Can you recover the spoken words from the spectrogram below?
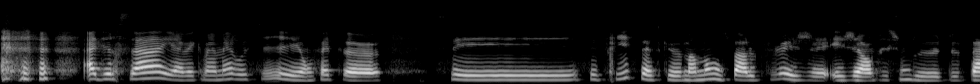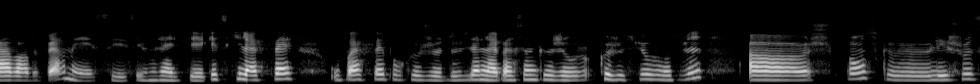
à dire ça et avec ma mère aussi. Et en fait, euh, c'est triste parce que maintenant on se parle plus et j'ai l'impression de ne pas avoir de père, mais c'est une réalité. Qu'est-ce qu'il a fait ou pas fait pour que je devienne la personne que, que je suis aujourd'hui? Je pense que les choses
